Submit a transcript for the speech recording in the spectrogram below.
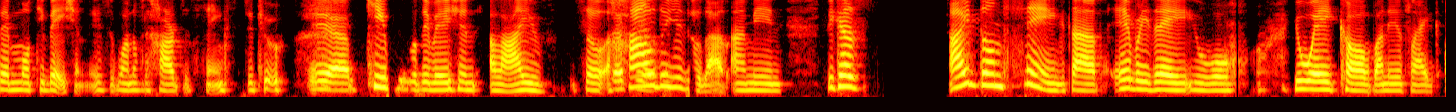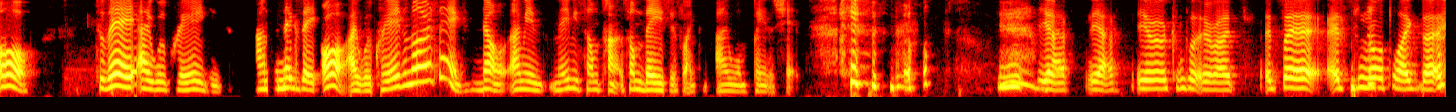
the motivation. It's one of the hardest things to do. Yeah, Keep the motivation alive. So how do you do that? I mean, because I don't think that every day you you wake up and it's like, oh, today I will create it, and the next day, oh, I will create another thing. No, I mean maybe sometimes some days it's like I won't paint a shit. No? yeah, yeah. You're completely right. It's a, it's not like that.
